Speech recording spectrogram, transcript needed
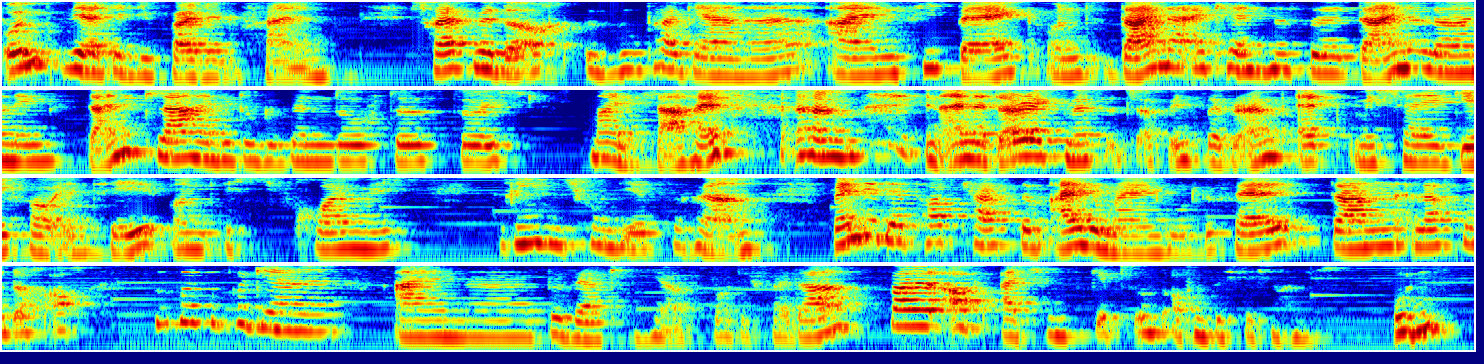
Und wie hat dir die Folge gefallen? Schreib mir doch super gerne ein Feedback und deine Erkenntnisse, deine Learnings, deine Klarheit, die du gewinnen durftest durch meine Klarheit ähm, in einer Direct Message auf Instagram at michellegvnt und ich freue mich riesig von dir zu hören. Wenn dir der Podcast im Allgemeinen gut gefällt, dann lass mir doch auch super, super gerne eine Bewertung hier auf Spotify da, weil auf iTunes gibt es uns offensichtlich noch nicht. Uns?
